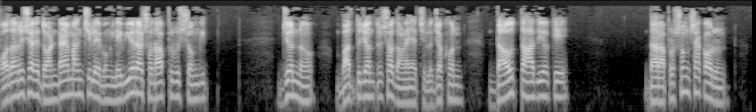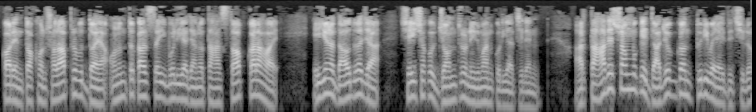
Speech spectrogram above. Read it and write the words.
পদানুসারে দণ্ডায়মান ছিল এবং লেবীয়রা সদাপ্রভুর সংগীত জন্য বাদ্যযন্ত্র সহ দাঁড়াইয়াছিল যখন দাউদ তাহাদিওকে দ্বারা প্রশংসা করুন, করেন, তখন সদাপ্রভুর দয়া অনন্তকাল স্থায়ী বলিয়া যেন তাহা স্তব করা হয়। এই জন্য দাউদ রাজা সেই সকল যন্ত্র নির্মাণ করিয়াছিলেন। আর তাহাদের সম্মুখে যাজকগণ তুরি বাজাইতেছিল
